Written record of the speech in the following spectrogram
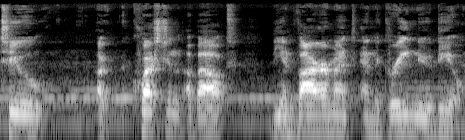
to a question about the environment, and the Green New Deal.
